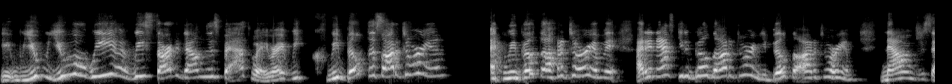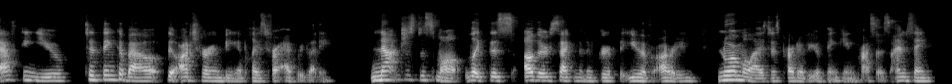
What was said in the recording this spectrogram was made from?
You you we we started down this pathway right? We we built this auditorium. And we built the auditorium. I didn't ask you to build the auditorium. You built the auditorium. Now i'm just asking you to think about the auditorium being a place for everybody not just a small like this other segment of group that you have already normalized as part of your thinking process i'm saying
